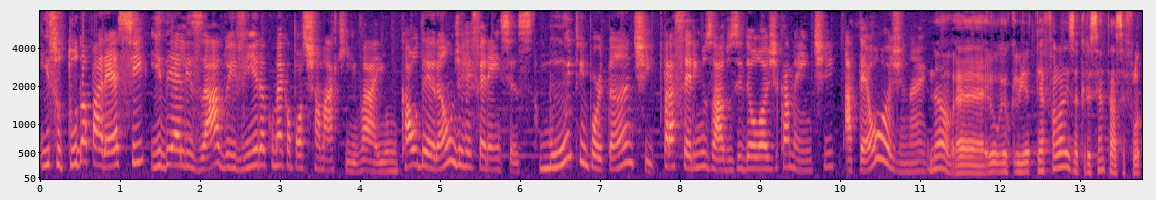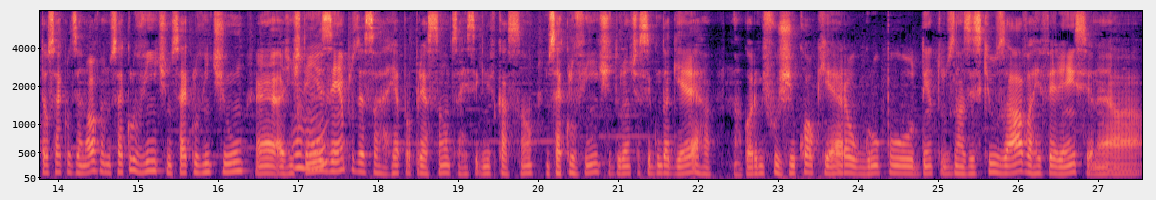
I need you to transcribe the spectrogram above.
Isso tudo aparece idealizado e vira, como é que eu posso chamar aqui? Vai, um caldeirão de referências muito importante para serem usados ideologicamente até hoje, né? Não, é, eu, eu, ia até falar isso, acrescentar. Você falou até o século XIX, mas no século XX, no século XXI, é, a gente uhum. tem exemplos dessa reapropriação, dessa ressignificação. No século XX, durante a Segunda Guerra, guerra. Agora me fugiu qual que era o grupo dentro dos nazistas que usava referência, né, a,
